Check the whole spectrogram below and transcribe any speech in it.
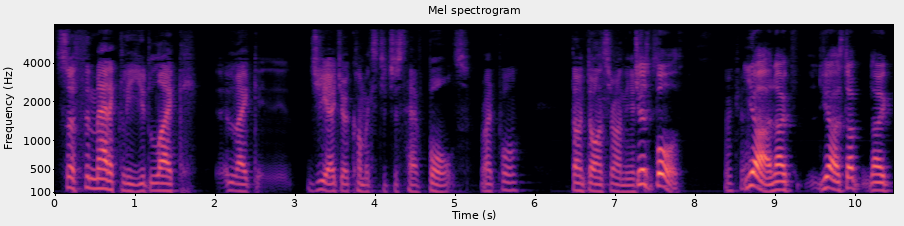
So thematically, you'd like like G.I. Joe comics to just have balls, right, Paul? Don't dance around the issues. just balls. Okay. Yeah, like yeah, stop like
